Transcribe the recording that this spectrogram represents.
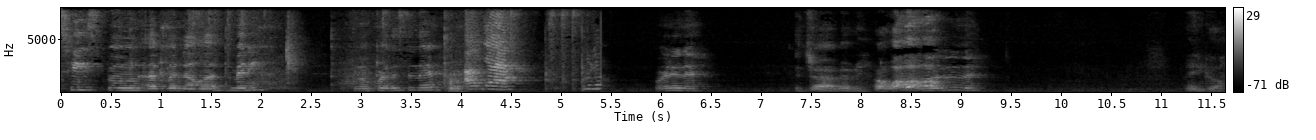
teaspoon of vanilla. Minnie, you want to pour this in there? Oh, yeah. Pour it in there. Good job, baby. Oh, whoa, whoa, Pour whoa. it in there. There you go.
